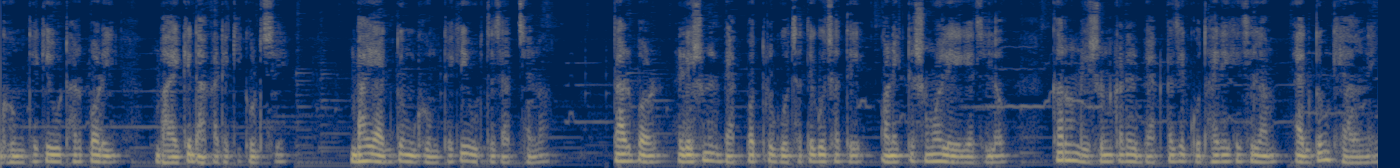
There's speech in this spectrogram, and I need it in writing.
ঘুম থেকে উঠার পরেই ভাইকে ডাকাডাকি করছি। ভাই একদম ঘুম থেকেই উঠতে চাচ্ছে না। তারপর রেশনের ব্যাগপত্র গোছাতে গোছাতে অনেকটা সময় লেগে গেছিল, কারণ রেশন কার্ডের ব্যাগটা যে কোথায় রেখেছিলাম একদম খেয়াল নেই।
